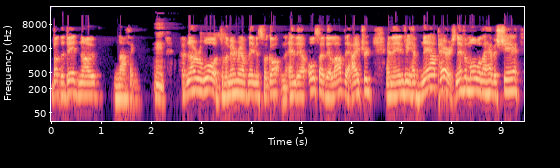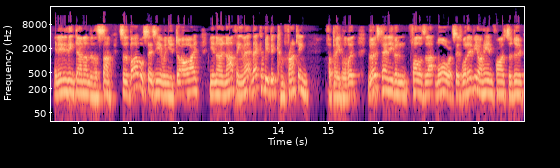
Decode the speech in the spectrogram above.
but the dead know nothing. Mm have no reward, for the memory of them is forgotten, and their, also their love, their hatred, and their envy have now perished. Nevermore will they have a share in anything done under the sun. So the Bible says here, when you die, you know nothing. That that can be a bit confronting for people. But verse 10 even follows it up more. It says, whatever your hand finds to do,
